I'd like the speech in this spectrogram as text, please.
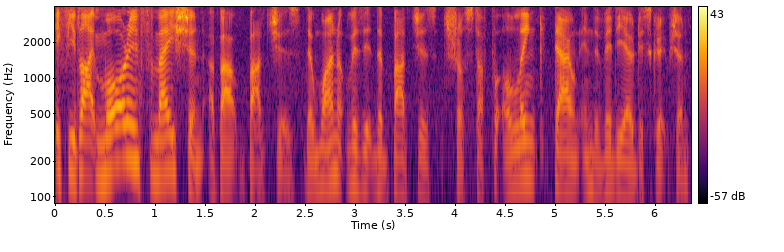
If you'd like more information about badgers, then why not visit the Badgers Trust? I've put a link down in the video description.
